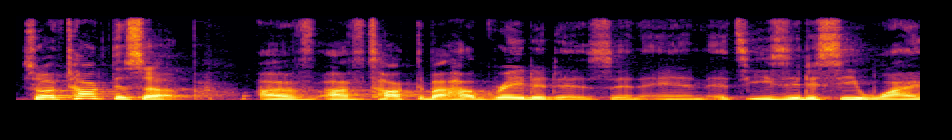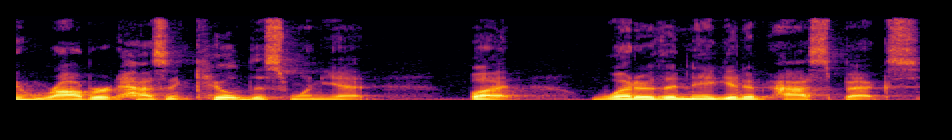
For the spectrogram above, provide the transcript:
So I've talked this up. I've, I've talked about how great it is. And, and it's easy to see why Robert hasn't killed this one yet. But what are the negative aspects?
